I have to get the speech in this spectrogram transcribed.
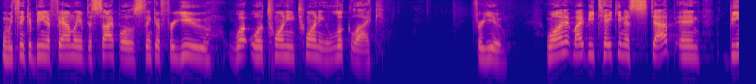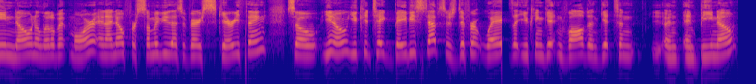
When we think of being a family of disciples, think of for you, what will 2020 look like for you? One, it might be taking a step and being known a little bit more. And I know for some of you that's a very scary thing. So, you know, you could take baby steps. There's different ways that you can get involved and get to and, and be known.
